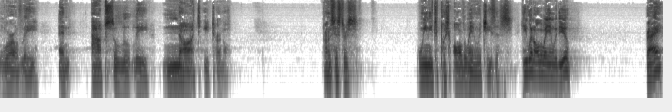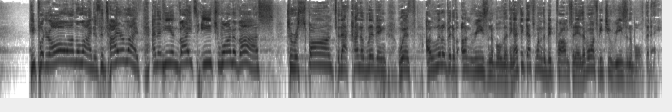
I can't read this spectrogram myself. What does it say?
worldly, and absolutely not eternal. Brothers and sisters, we need to push all the way in with Jesus. He went all the way in with you, right? He put it all on the line, his entire life, and then he invites each one of us to respond to that kind of living with a little bit of unreasonable living. I think that's one of the big problems today. is Everyone wants to be too reasonable today.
